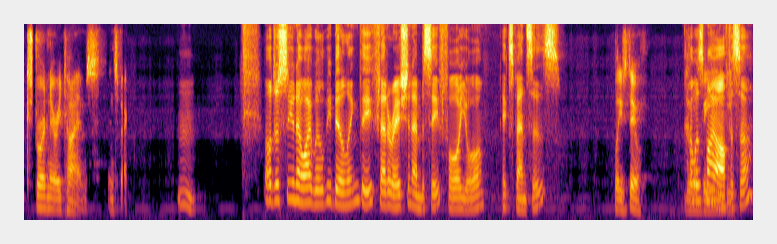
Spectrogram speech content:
Extraordinary times, Inspector. Hmm. Well, just so you know, I will be billing the Federation Embassy for your expenses. Please do. How was my officer?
